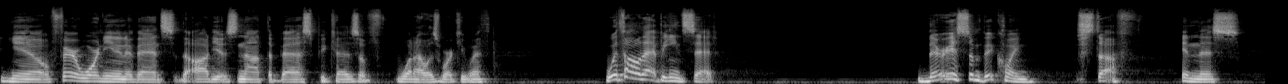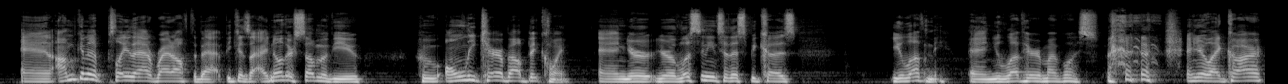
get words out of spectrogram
you know, fair warning in advance, the audio is not the best because of what I was working with. With all that being said, there is some Bitcoin stuff in this. And I'm going to play that right off the bat because I know there's some of you who only care about Bitcoin and you're you're listening to this because you love me and you love hearing my voice. and you're like, Car,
